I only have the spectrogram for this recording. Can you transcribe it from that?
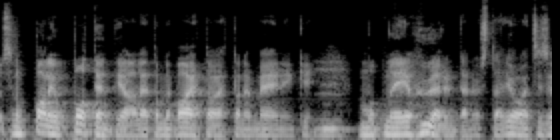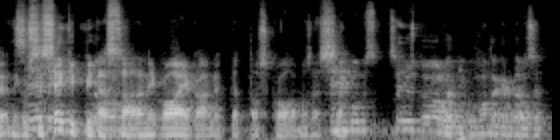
siinä on paljon potentiaalia, tuommoinen vaihtoehtoinen meininki, mm. mutta me ei ole hyödyntänyt sitä. Joo, että se, se, niin Se- se, sekin pitäisi joo. saada niin aikaan nyt tuossa kolmosessa. se, niinku, se just on ollut, että niinku monta kertaa on se, että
